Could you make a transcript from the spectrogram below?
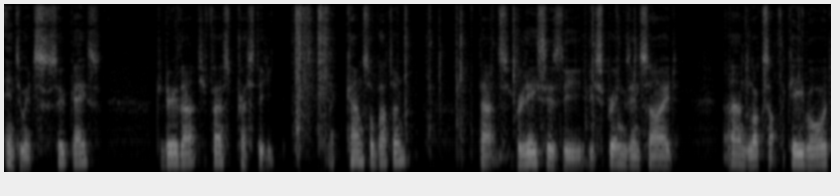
into its suitcase. To do that, you first press the, the cancel button. That releases the, the springs inside and locks up the keyboard.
